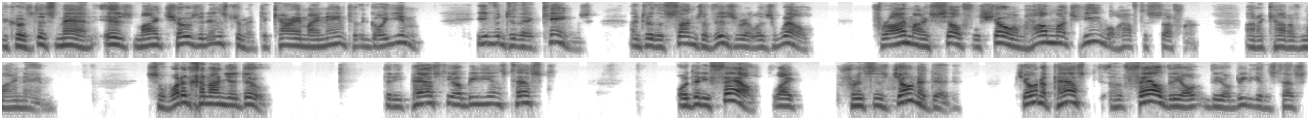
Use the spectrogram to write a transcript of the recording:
because this man is my chosen instrument to carry my name to the Goyim, even to their kings, and to the sons of Israel as well. For I myself will show him how much he will have to suffer on account of my name. So, what did Hananiah do? Did he pass the obedience test? Or did he fail, like, for instance, Jonah did? Jonah passed, uh, failed the, the obedience test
